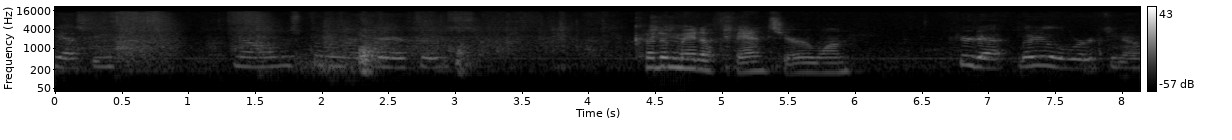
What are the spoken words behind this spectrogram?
Yeah, see? No, I'll just put them right there because Could have made a fancier one. screw that. But it'll work, you know.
